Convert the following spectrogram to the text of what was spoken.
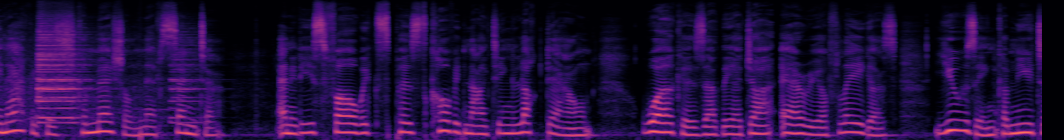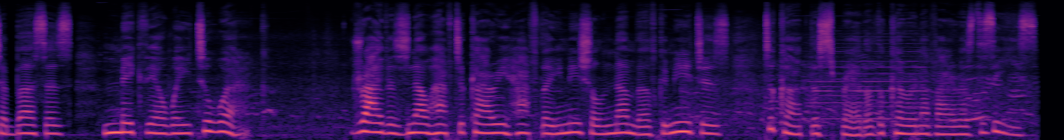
in Africa's commercial nerve center, and it is four weeks post-COVID-19 lockdown. Workers at the Ajah area of Lagos using commuter buses make their way to work. Drivers now have to carry half the initial number of commuters to curb the spread of the coronavirus disease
